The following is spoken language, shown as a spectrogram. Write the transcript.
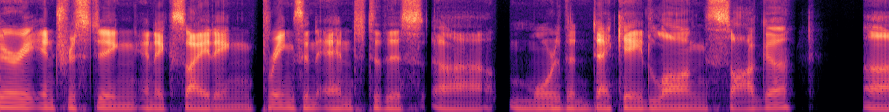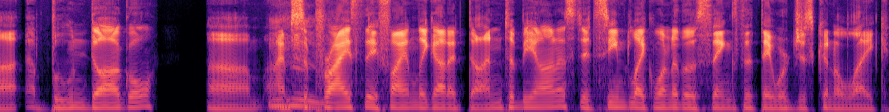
very interesting and exciting. Brings an end to this uh, more than decade long saga. Uh, a boondoggle. Um, I'm Mhm. surprised they finally got it done. To be honest, it seemed like one of those things that they were just gonna like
